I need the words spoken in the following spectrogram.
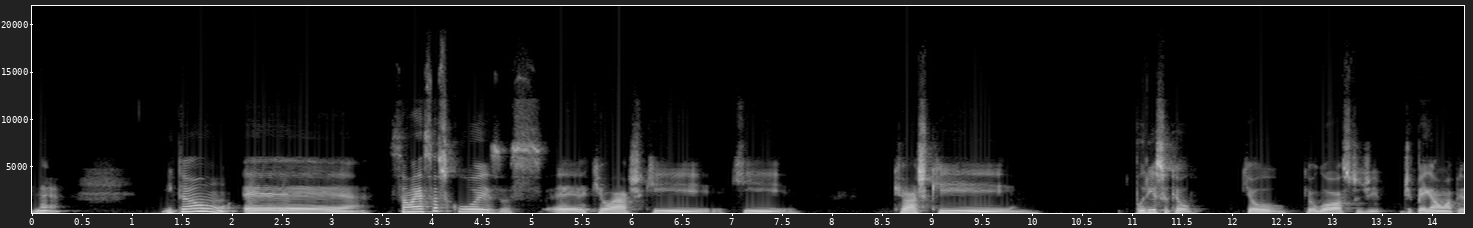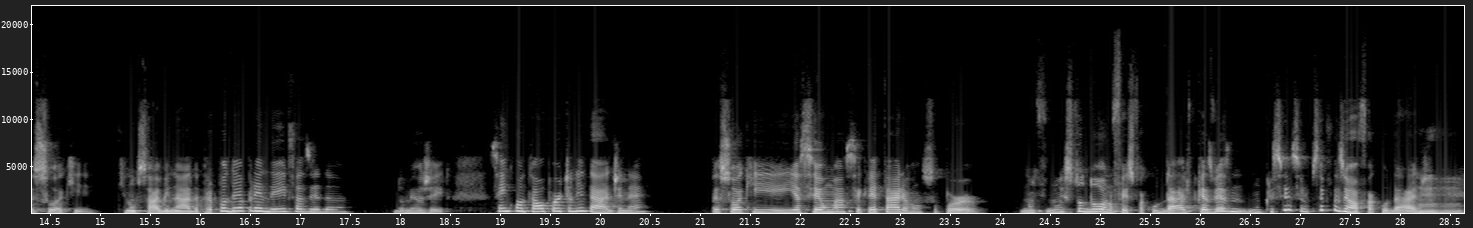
né? Então, é, são essas coisas é, que eu acho que, que que eu acho que por isso que eu que eu, que eu gosto de, de pegar uma pessoa que, que não sabe nada para poder aprender e fazer da, do meu jeito. Sem contar a oportunidade, né? Pessoa que ia ser uma secretária, vamos supor, não, não estudou, não fez faculdade, porque às vezes não precisa, você não precisa fazer uma faculdade, Uhum.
